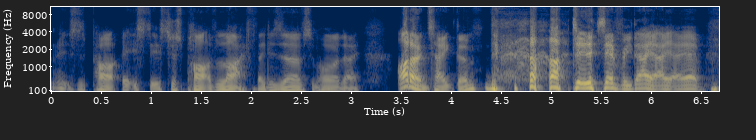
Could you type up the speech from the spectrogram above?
It's just part. It's it's just part of life. They deserve some holiday. I don't take them. I do this every day at 8 a.m.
